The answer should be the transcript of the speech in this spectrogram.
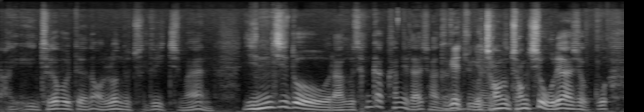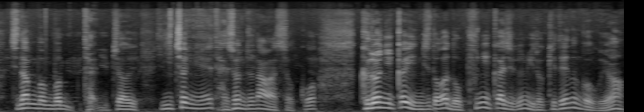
아, 이- 제가 볼 때는 언론 노출도 있지만 인지도라고 생각합니다. 저는 그게 중요해요. 정, 정치 오래 하셨고 지난번 뭐저 2000년에 대선도 나왔었고 그러니까 인지도가 높으니까 지금 이렇게 되는 거고요.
